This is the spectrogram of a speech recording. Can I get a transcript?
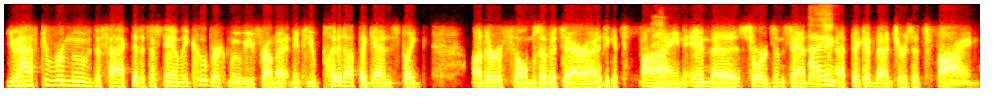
you have to remove the fact that it's a Stanley Kubrick movie from it, and if you put it up against like other films of its era, I think it's fine. In the Swords and Sandals I- Epic Adventures, it's fine.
